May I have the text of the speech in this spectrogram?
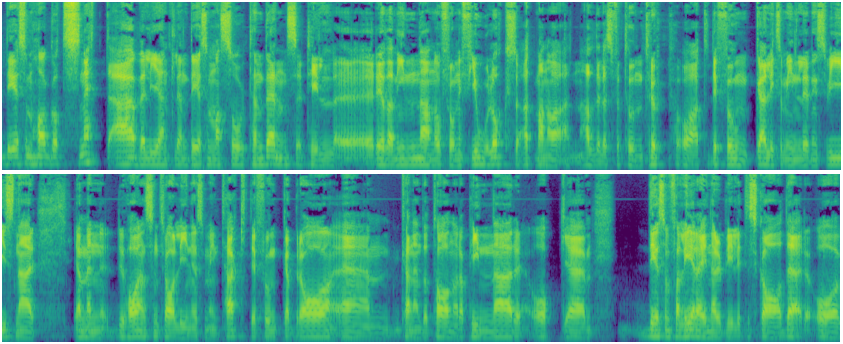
det som har gått snett är väl egentligen det som man såg tendenser till eh, redan innan och från i fjol också. Att man har en alldeles för tunn trupp och att det funkar liksom inledningsvis när ja, men du har en central linje som är intakt, det funkar bra, eh, kan ändå ta några pinnar och eh, det som fallerar är när det blir lite skador. Och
